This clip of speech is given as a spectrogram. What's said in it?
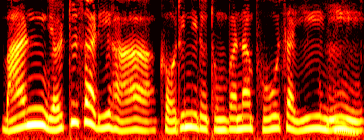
만 12살 이하 그 어린이를 동반한 보호자 2인이 음.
